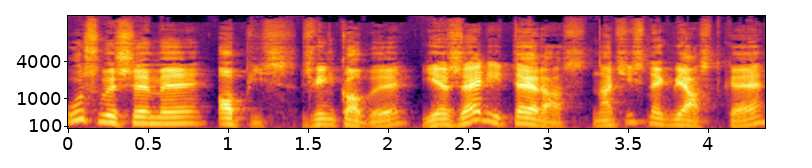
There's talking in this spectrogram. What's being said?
usłyszymy opis dźwiękowy. Jeżeli teraz nacisnę gwiazdkę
